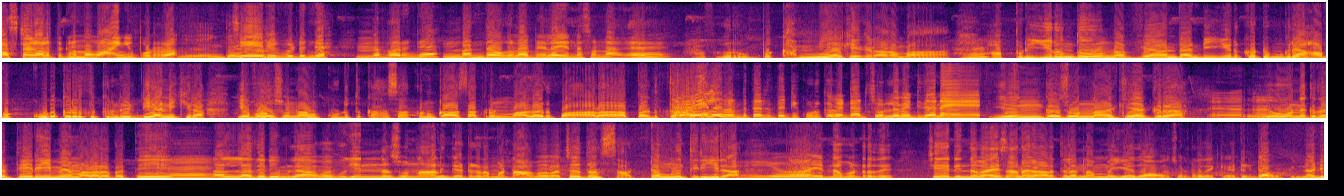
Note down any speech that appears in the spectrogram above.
கஷ்ட காலத்துக்கு நம்ம வாங்கி போடுறோம். சரி விடுங்க. இந்த பாருங்க வந்தவங்க எல்லாம் விலை என்ன சொன்னாங்க? அவங்க ரொம்ப கம்மியா கேக்குறாங்கம்மா. அப்படி இருந்தும் நான் வேண்டாண்டி இருக்கட்டும்ங்கிற அவ குடுக்கறதுக்கு ரெடியா நிக்கிறா. எவ்வளவு சொன்னாலும் கொடுத்து காசாக்கணும் காசாக்கணும் மலர் பாடா படுத்துறா. தலையில ரெண்டு தட்டு தட்டி கொடுக்க வேண்டாம்னு சொல்ல வேண்டியதானே? எங்க சொன்னா கேக்குறா. உனக்கு தான் தெரியுமே மலரை பத்தி. நல்லா தெரியும்ல. அவ என்ன சொன்னாலும் கேட்டுக்கிட மாட்டா. அவ வச்சதுதான் சட்டம்னு தெரியுறா? நான் என்ன பண்றது? சரி இந்த வயசான காலத்துல நம்ம ஏதோ அவ சொல்றதை கேட்டுக்கிட்டு அவ பின்னாடி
